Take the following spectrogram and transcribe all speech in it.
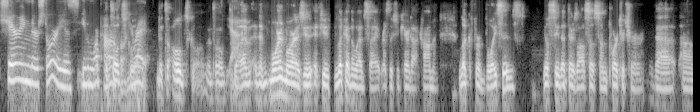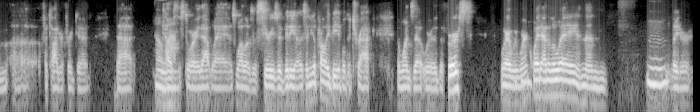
sharing their story is even more powerful. It's old school. You're right. It's old school. It's old yeah. school. And then more and more, as you if you look at the website resolutioncare.com and look for voices, you'll see that there's also some portraiture that um, a photographer did that oh, tells wow. the story that way, as well as a series of videos. And you'll probably be able to track the ones that were the first where we weren't quite out of the way, and then mm-hmm. later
